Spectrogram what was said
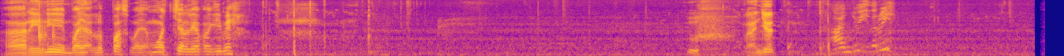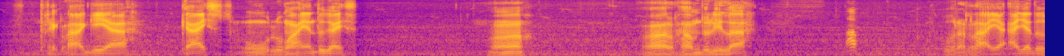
hari ini banyak lepas, banyak mocel ya Pak Kim ya. Uh, lanjut. Lanjut terus. Trek lagi ya, guys. Uh, lumayan tuh guys. Oh, alhamdulillah. Tap. Ukuran layak aja tuh.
